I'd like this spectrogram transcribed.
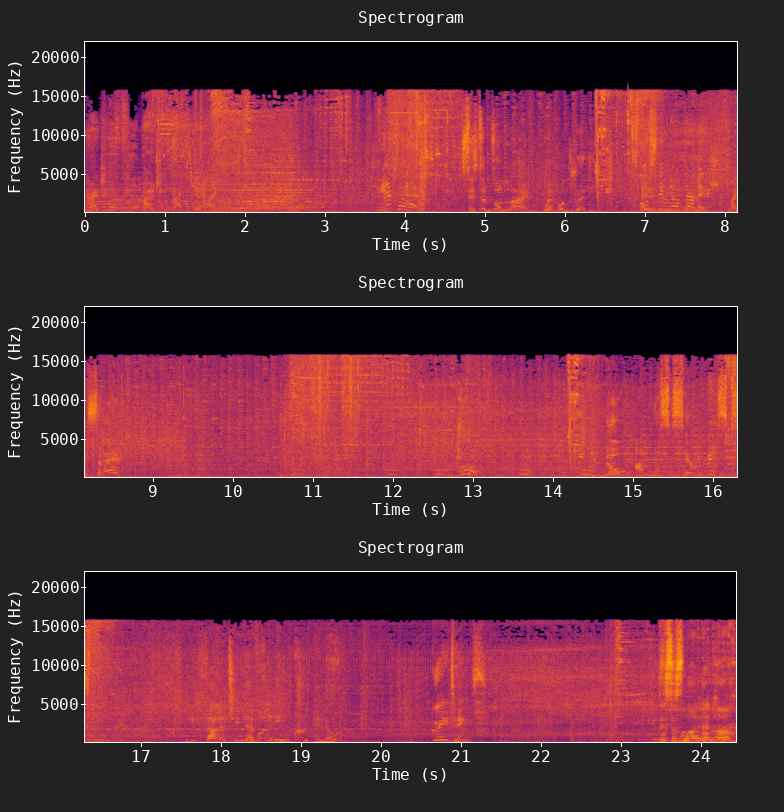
Ready Don't worry, for I'll be battle. right behind you. Here to help. Systems online. Weapons ready. Boosting your damage. My se- No unnecessary risks. Lethality level increase. Hello. Greetings. This is London, huh?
